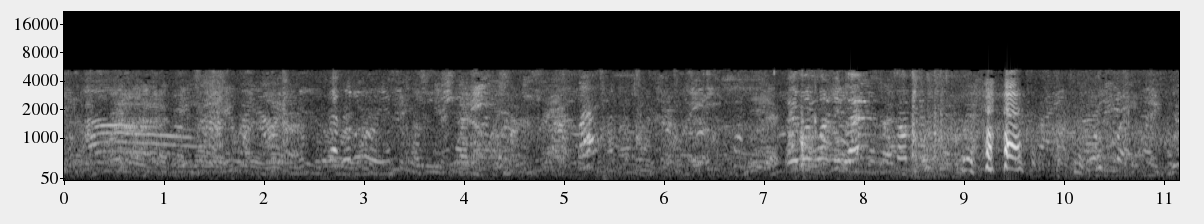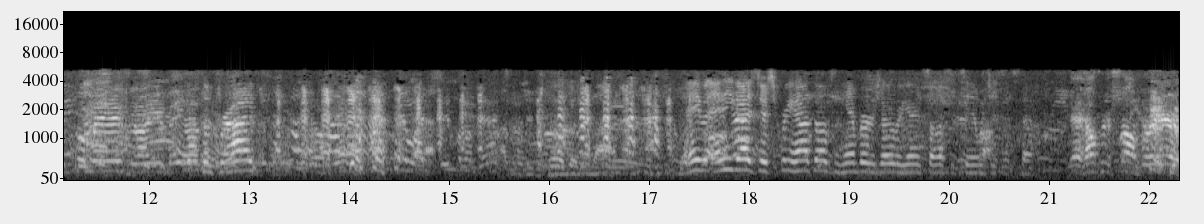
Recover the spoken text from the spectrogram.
What? Anyone want any Latin or something? Oh, man, it's not your man. Surprise. Hey, any of you guys, there's free hot dogs and hamburgers over here and sausage sandwiches and stuff. Yeah, help yourself right here.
